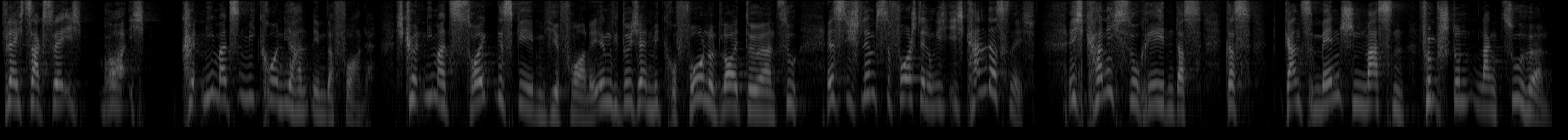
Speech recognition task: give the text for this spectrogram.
Vielleicht sagst du, ich, boah, ich könnte niemals ein Mikro in die Hand nehmen da vorne. Ich könnte niemals Zeugnis geben hier vorne, irgendwie durch ein Mikrofon und Leute hören zu. Das ist die schlimmste Vorstellung. Ich, ich kann das nicht. Ich kann nicht so reden, dass, dass ganze Menschenmassen fünf Stunden lang zuhören.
